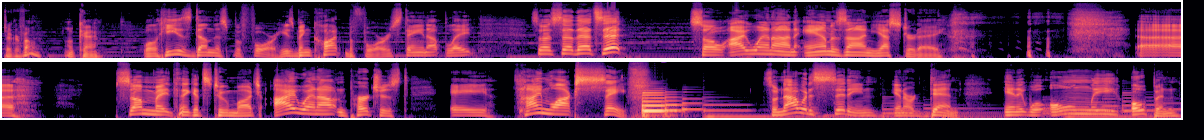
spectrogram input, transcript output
took her phone. Okay. Well, he has done this before. He's been caught before, staying up late. So I said, that's it. So I went on Amazon yesterday. uh, some may think it's too much. I went out and purchased a time lock safe. So now it is sitting in our den, and it will only open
